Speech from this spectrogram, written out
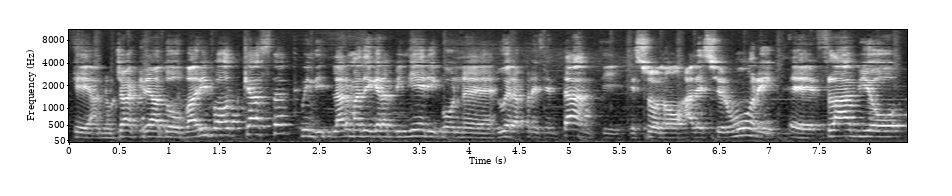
che hanno già creato vari podcast, quindi l'Arma dei Carabinieri con eh, due rappresentanti che sono Alessio Rumori e Flavio,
